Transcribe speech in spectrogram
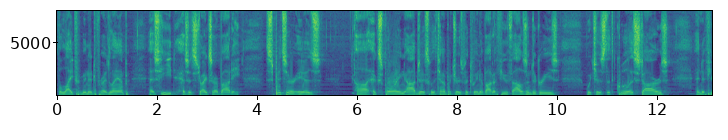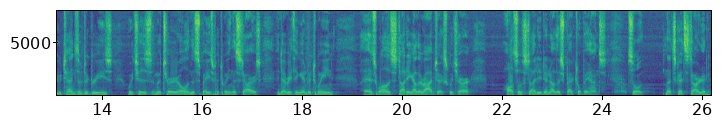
the light from an infrared lamp as heat as it strikes our body. Spitzer is uh, exploring objects with temperatures between about a few thousand degrees, which is the coolest stars, and a few tens of degrees, which is material in the space between the stars and everything in between, as well as studying other objects which are also studied in other spectral bands. So let's get started.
